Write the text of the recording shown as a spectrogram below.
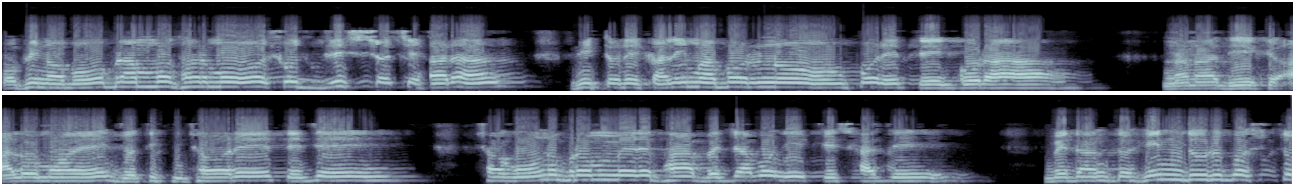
অভিনব ব্রাহ্ম ধর্ম, সুদৃশ্য চেহারা, ভিতরে কালিমা বর্ণ, উপরেতে গোড়া। নানা দিক আলোময় জ্যোতি ঝরে তেজে, সগুণ ব্রহ্মের ভাব যাবনিকে সাজে। বেদান্ত হিন্দুর বস্তু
